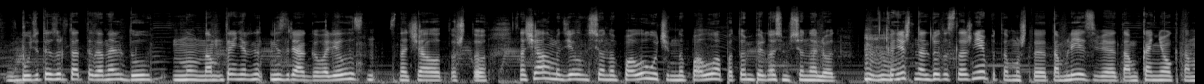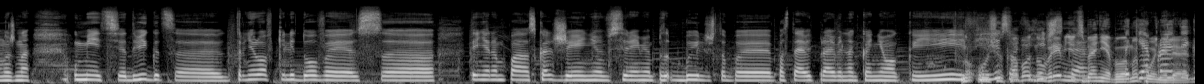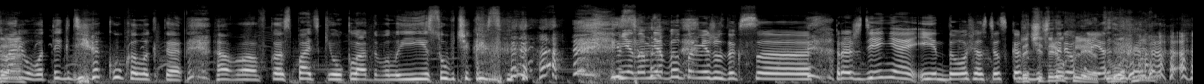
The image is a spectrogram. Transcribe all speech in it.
будет результат тогда на льду. Ну, нам тренер не зря говорил сначала то, что сначала мы делаем все на полу, учим на полу, а потом переносим все на лед. Конечно, на льду это сложнее, потому что там лезвие, там конек, там нужно уметь двигаться. Тренировки ледовые с э, тренером по скольжению все время были, чтобы поставить правильно конек. И Ну, физика, свободного времени у физическая. тебя не было, Так мы я про поняли. это и да. говорю. Вот ты где куколок-то а, в ка- спатьки укладывала и супчик из... Не, ну у меня был промежуток с э, рождения и до, сейчас тебе скажу, До до четырех 4 лет. лет.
